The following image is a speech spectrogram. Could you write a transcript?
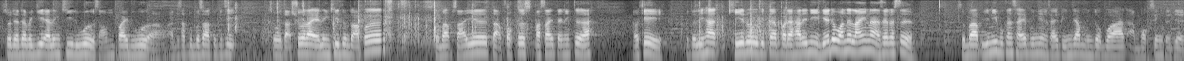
So dia ada bagi allen key 2 sampai 2 ha. ada satu besar satu kecil. So tak sure lah allen key tu untuk apa. Sebab saya tak fokus pasal teknikal ah. Okey kita lihat hero kita pada hari ni. Dia ada warna lain lah saya rasa sebab ini bukan saya punya saya pinjam untuk buat unboxing saja.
